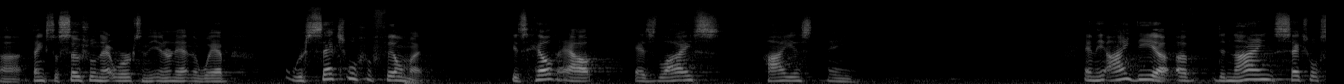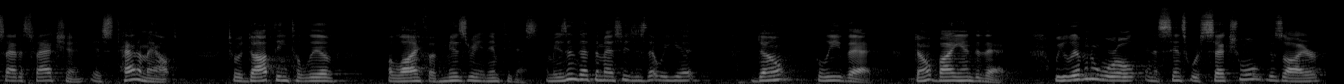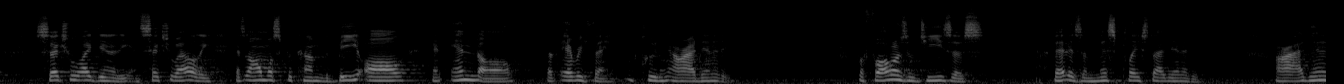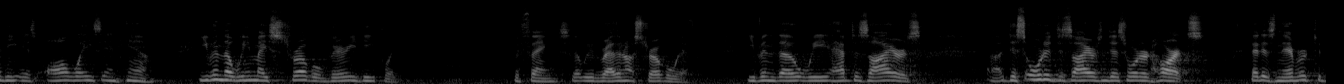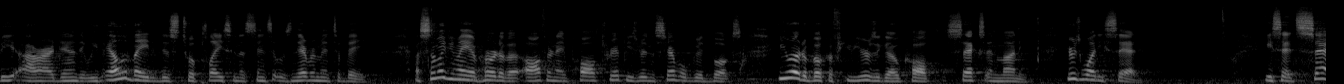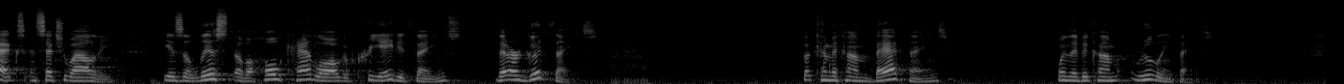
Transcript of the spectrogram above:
uh, thanks to social networks and the internet and the web, where sexual fulfillment is held out as life's highest aim. And the idea of denying sexual satisfaction is tantamount to adopting to live a life of misery and emptiness. I mean, isn't that the messages that we get? Don't believe that. Don't buy into that. We live in a world, in a sense, where sexual desire, sexual identity, and sexuality has almost become the be all and end all of everything, including our identity. For followers of Jesus, that is a misplaced identity. Our identity is always in Him, even though we may struggle very deeply with things that we'd rather not struggle with, even though we have desires, uh, disordered desires and disordered hearts. That is never to be our identity. We've elevated this to a place in a sense it was never meant to be. Uh, some of you may have heard of an author named Paul Tripp. He's written several good books. He wrote a book a few years ago called Sex and Money. Here's what he said He said, Sex and sexuality is a list of a whole catalog of created things that are good things, but can become bad things when they become ruling things.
